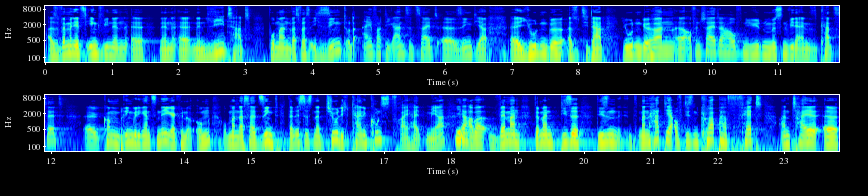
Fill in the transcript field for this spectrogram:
Also wenn man jetzt irgendwie einen, äh, einen, äh, einen Lied hat, wo man, was weiß ich, singt oder einfach die ganze Zeit äh, singt, ja, äh, Juden, also Zitat, Juden gehören äh, auf den Scheiterhaufen, Juden müssen wieder ins KZ, äh, kommen, bringen wir die ganzen Negerkinder um und man das halt singt, dann ist es natürlich keine Kunstfreiheit mehr. Ja. Aber wenn man, wenn man diese, diesen, man hat ja auf diesen Körperfettanteil,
